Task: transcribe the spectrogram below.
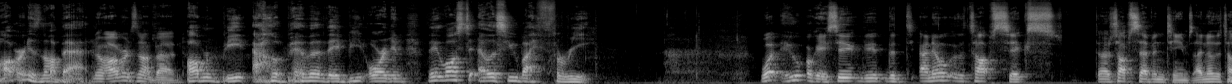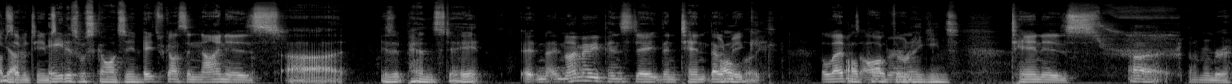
Auburn is not bad. no, Auburn's not bad. Auburn beat Alabama. They beat Oregon. They lost to LSU by three. What? Who? Okay, see the the I know the top six, the top seven teams. I know the top Yeah, seven teams. Eight is Wisconsin. Eight's Wisconsin. Nine is Uh, is it Penn State? uh, nine. Maybe Penn State. Then ten. That would I'll make look. eleven's I'll pull up the Auburn. rankings. Ten is Uh, I don't remember.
